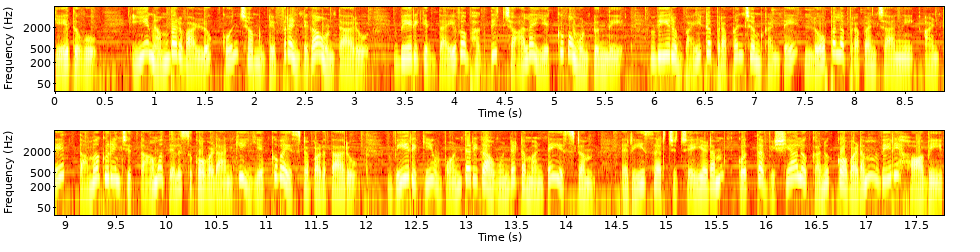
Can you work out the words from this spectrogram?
కేతువు. ఈ నంబర్ వాళ్ళు కొంచెం డిఫరెంట్గా ఉంటారు. వీరికి దైవభక్తి చాలా ఎక్కువ ఉంటుంది. వీరు బయట ప్రపంచం కంటే లోపల ప్రపంచాన్ని అంటే తమ గురించి తాము తెలుసుకోవడానికి ఎక్కువ ఇష్టపడతారు. వీరికి ఒంటరిగా ఉండటం అంటే ఇష్టం. రీసెర్చ్ చేయడం కొత్త విషయాలు కనుక్కోవడం వీరి హాబీ.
